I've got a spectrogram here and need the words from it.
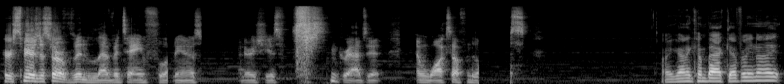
her spear's just sort of been levitating, floating in her. She just grabs it and walks off into the forest. Are you gonna come back every night?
